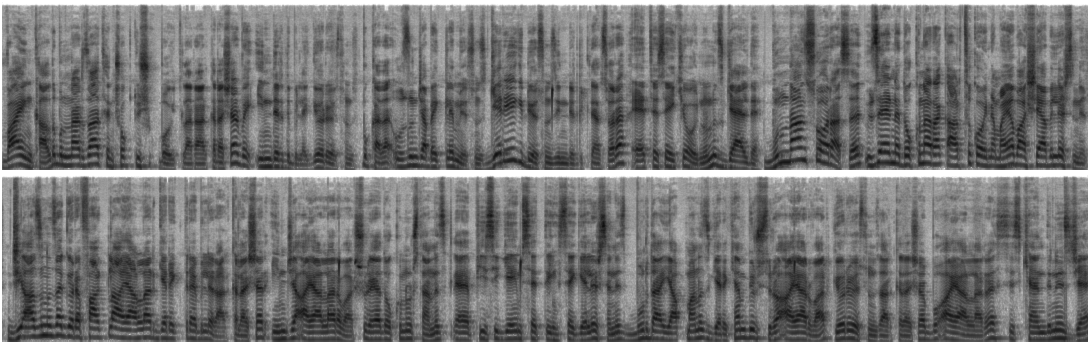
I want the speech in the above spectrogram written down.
Vine kaldı. Bunlar zaten çok düşük boyutlar arkadaşlar ve indirdi bile görüyorsunuz. Bu kadar uzunca beklemiyorsunuz. Geriye gidiyorsunuz indirdikten sonra E ETS 2 oyununuz geldi. Bundan sonrası üzerine dokunarak artık oynamaya başlayabilirsiniz. Cihazınıza göre farklı ayarlar gerektirebilir arkadaşlar. İnce ayarları var. Şuraya dokunursanız e, PC Game Settings'e gelirseniz burada yapmanız gereken bir sürü ayar var. Görüyorsunuz arkadaşlar bu ayarları siz kendinizce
